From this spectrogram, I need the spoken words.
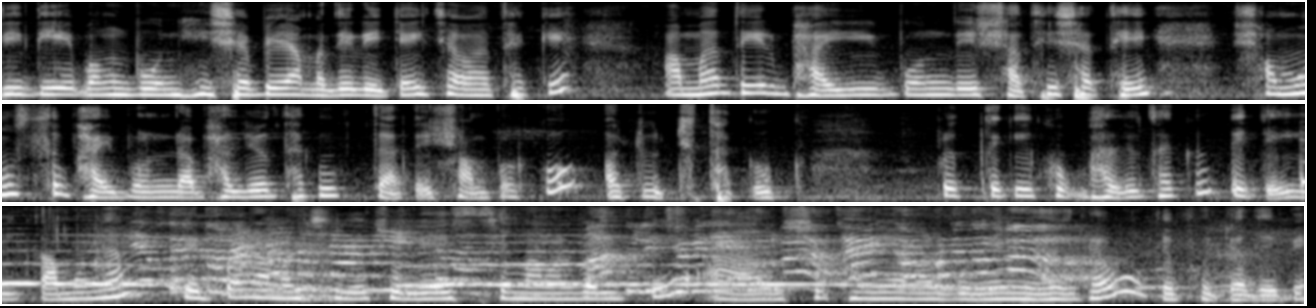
দিদি এবং বোন হিসেবে আমাদের এটাই চাওয়া থাকে। আমাদের ভাই বোনদের সাথে সাথে সমস্ত ভাই বোনরা ভালো থাকুক তাদের সম্পর্ক অটুট থাকুক। প্রত্যেকেই খুব ভালো থাকুক এটাই কামনা। এরপর আমার ছেলে চলে এসছে মামার বাড়িতে আর সেখানে আমার বোনের মেয়েরাও ওকে ফোঁটা দেবে।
